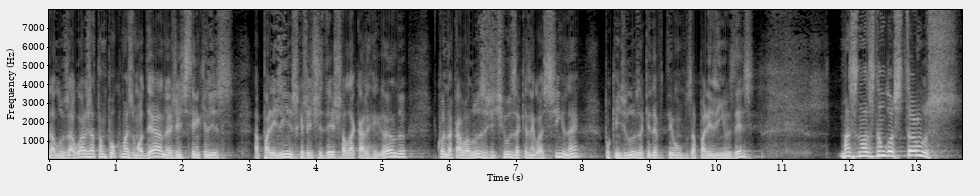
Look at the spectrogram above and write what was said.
a luz. Agora já está um pouco mais moderno, a gente tem aqueles aparelhinhos que a gente deixa lá carregando. Quando acaba a luz, a gente usa aquele negocinho, né? Um pouquinho de luz aqui deve ter uns aparelhinhos desses. Mas nós não gostamos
